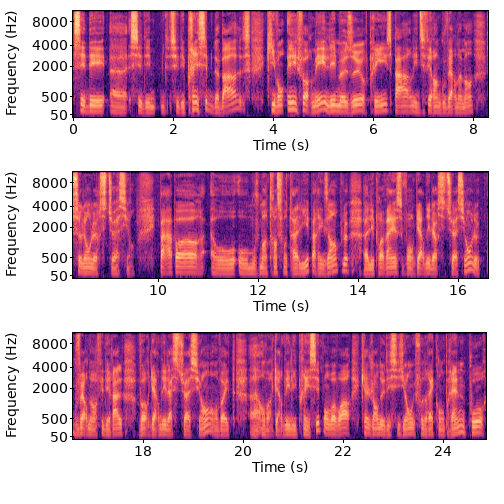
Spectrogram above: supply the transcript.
c'est des, c'est des, c'est des principes de base qui vont informer les mesures par les différents gouvernements selon leur situation. Par rapport au, au mouvement transfrontalier, par exemple, euh, les provinces vont regarder leur situation, le gouvernement fédéral va regarder la situation, on va, être, euh, on va regarder les principes, on va voir quel genre de décision il faudrait qu'on prenne pour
